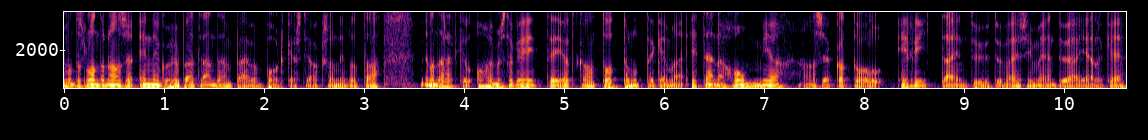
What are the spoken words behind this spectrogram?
ilmoitusluontoinen asia ennen kuin hypätään tämän päivän podcast-jaksoon, niin tota, meillä on tällä hetkellä ohjelmistokehittäjiä, jotka on tottunut tekemään etänä hommia. Asiakkaat on ollut erittäin tyytyväisiä meidän työn jälkeen.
